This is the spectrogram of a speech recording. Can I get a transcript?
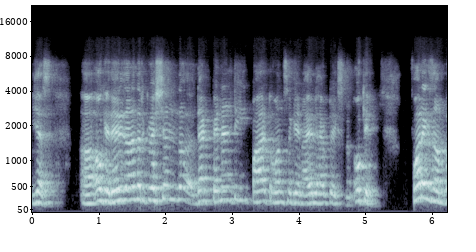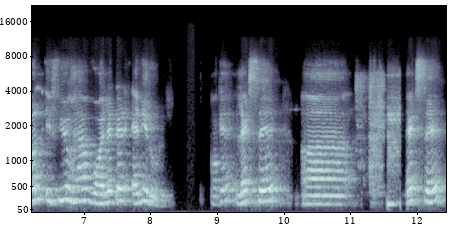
Yes. Uh, okay, there is another question. The, that penalty part, once again, I will have to explain. Okay. For example, if you have violated any rule, okay, let's say, uh, let's say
